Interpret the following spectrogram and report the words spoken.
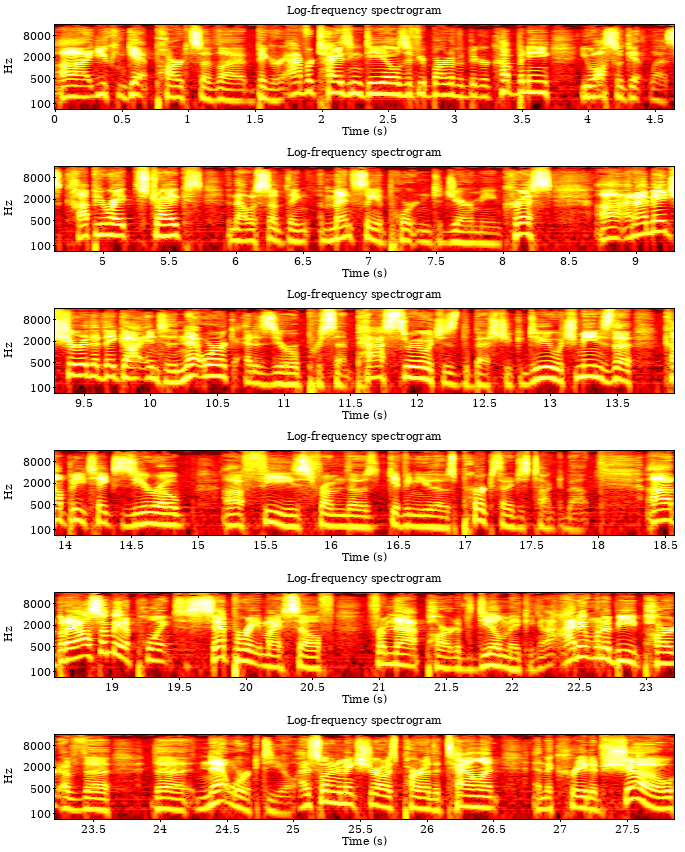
Uh, you can get parts of uh, bigger advertising deals if you're part of a bigger company. You also get less copyright strikes, and that was something immensely important to Jeremy and Chris. Uh, and I made sure that they got into the network at a zero percent pass-through, which is the best you could do, which means the company takes zero uh, fees from those giving you those perks that I just talked about. Uh, but I also made a point to separate myself from that part of the deal making. I, I didn't want to be part of the the network deal. I just wanted to make sure I was part of the talent and the creative show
